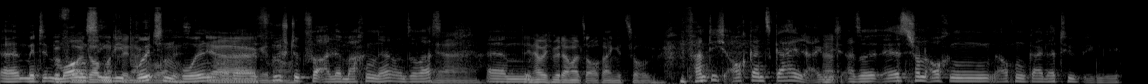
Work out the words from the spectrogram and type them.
Äh, mit dem morgens irgendwie Brötchen holen ja, oder genau. Frühstück für alle machen ne, und sowas. Ja, ähm, den habe ich mir damals auch reingezogen. Fand ich auch ganz geil eigentlich. Ja. Also er ist schon auch ein, auch ein geiler Typ irgendwie.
